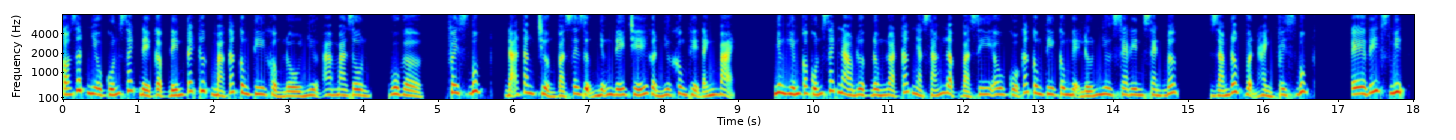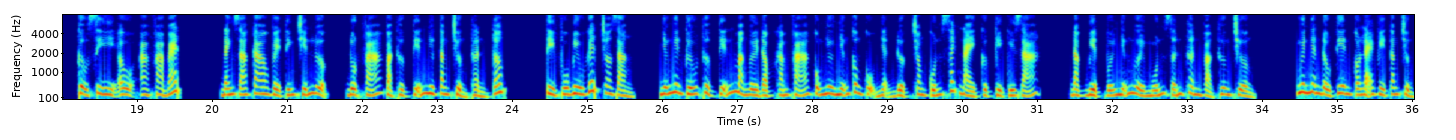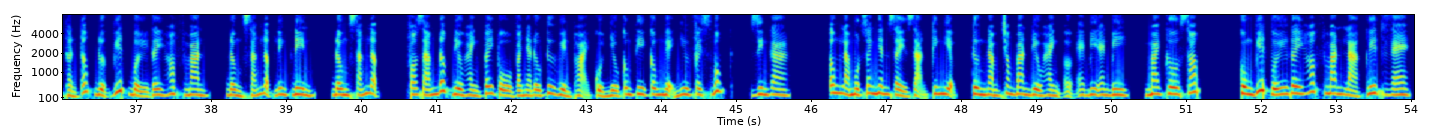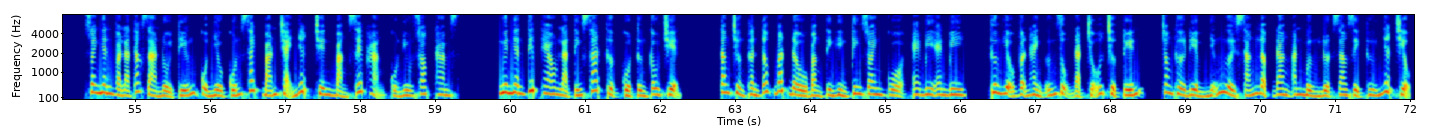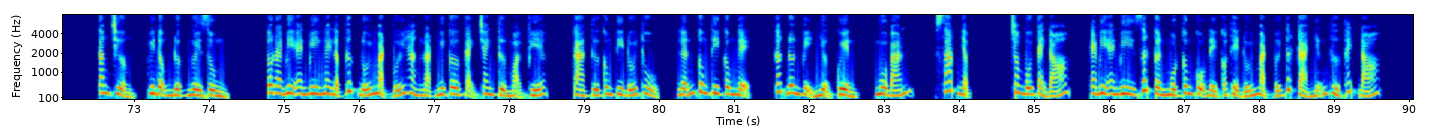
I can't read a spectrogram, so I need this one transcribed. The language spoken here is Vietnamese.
Có rất nhiều cuốn sách đề cập đến cách thức mà các công ty khổng lồ như Amazon, Google, Facebook đã tăng trưởng và xây dựng những đế chế gần như không thể đánh bại. Nhưng hiếm có cuốn sách nào được đồng loạt các nhà sáng lập và CEO của các công ty công nghệ lớn như Sheryl Sandberg, giám đốc vận hành Facebook, Eric Smith, cựu CEO Alphabet, đánh giá cao về tính chiến lược, đột phá và thực tiễn như tăng trưởng thần tốc. Tỷ phú Bill Gates cho rằng, những nghiên cứu thực tiễn mà người đọc khám phá cũng như những công cụ nhận được trong cuốn sách này cực kỳ quý giá, đặc biệt với những người muốn dấn thân vào thương trường. Nguyên nhân đầu tiên có lẽ vì tăng trưởng thần tốc được viết bởi Ray Hoffman, đồng sáng lập LinkedIn, đồng sáng lập, phó giám đốc điều hành PayPal và nhà đầu tư huyền thoại của nhiều công ty công nghệ như Facebook, Zynga. Ông là một doanh nhân dày dạn kinh nghiệm, từng nằm trong ban điều hành ở Airbnb, Microsoft. Cùng viết với Ray Hoffman là Chris Re, doanh nhân và là tác giả nổi tiếng của nhiều cuốn sách bán chạy nhất trên bảng xếp hạng của New York Times. Nguyên nhân tiếp theo là tính sát thực của từng câu chuyện. Tăng trưởng thần tốc bắt đầu bằng tình hình kinh doanh của Airbnb, thương hiệu vận hành ứng dụng đặt chỗ trực tuyến, trong thời điểm những người sáng lập đang ăn mừng lượt giao dịch thứ nhất triệu. Tăng trưởng, huy động được người dùng. Airbnb ngay lập tức đối mặt với hàng loạt nguy cơ cạnh tranh từ mọi phía, cả từ công ty đối thủ, lẫn công ty công nghệ, các đơn vị nhượng quyền, mua bán, sáp nhập. Trong bối cảnh đó, Airbnb rất cần một công cụ để có thể đối mặt với tất cả những thử thách đó.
